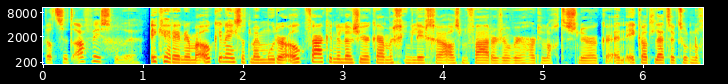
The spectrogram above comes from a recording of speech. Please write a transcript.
Dat ze het afwisselden. Ik herinner me ook ineens dat mijn moeder ook vaak in de logeerkamer ging liggen als mijn vader zo weer hard lag te snurken. En ik had letterlijk toen ik nog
